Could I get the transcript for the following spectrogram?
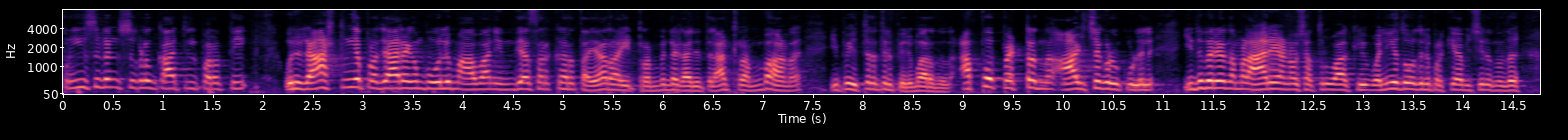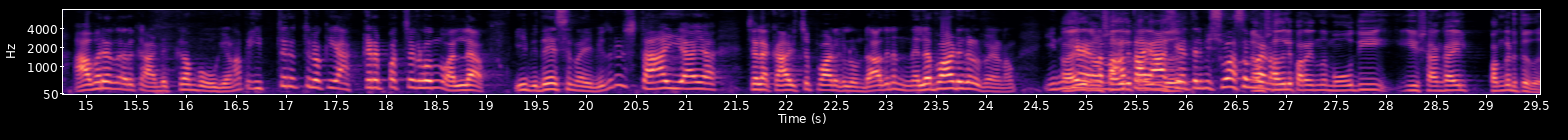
പ്രീസിഡൻസുകളും കാറ്റിൽ പറത്തി ഒരു രാഷ്ട്രീയ പ്രചാരകം പോലും ആവാൻ ഇന്ത്യ സർക്കാർ തയ്യാറായി ട്രംപിന്റെ കാര്യത്തിൽ. ആ ട്രംപാണ് ഇപ്പോൾ ഇത്തരത്തിൽ പെരുമാറുന്നത്. അപ്പോൾ പെട്ടെന്ന് ആഴ്ചകൾക്കുള്ളിൽ ഇതുവരെ നമ്മൾ ആരെയാണോ ശത്രുവാക്കി വലിയ തോതിൽ പ്രഖ്യാപിച്ചിരുന്നത് അവരെ നേർക്ക് അടുക്കാൻ പോവുകയാണ്. അപ്പോൾ ഇത്തരത്തിലൊക്കെ ഈ അക്കരപ്പച്ചകളൊന്നും അല്ല ഈ വിദേശ നയം. ഇതിനൊരു സ്ഥായിയായ ചില കാഴ്ചപ്പാടുകളുണ്ട്. അതിന് നിലപാടുകൾ വേണം. ഇന്ത്യ എന്ന മഹത്തായ ആശയത്തിൽ വിശ്വാസം വേണം. അതിൽ പറയുന്നത് മോദി ഈ ഷാങ്ഹായിൽ പങ്കെടുത്തത്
